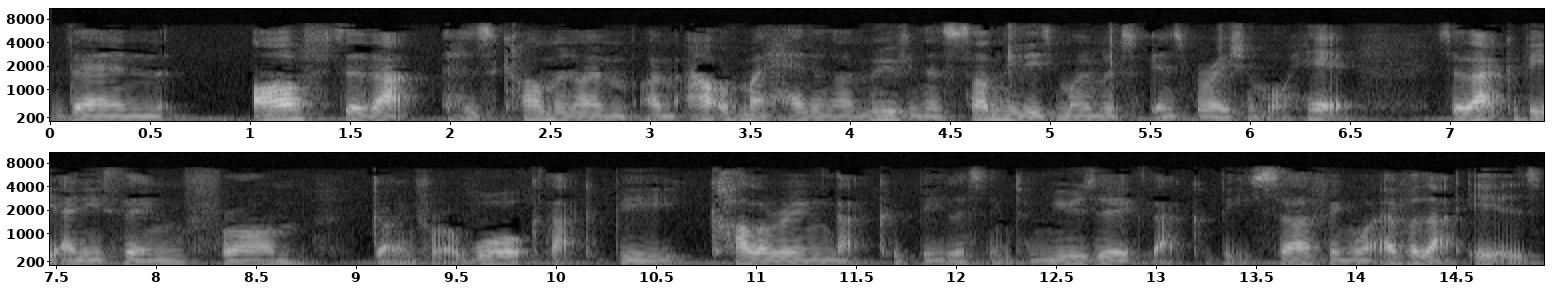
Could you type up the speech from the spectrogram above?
then after that has come and I'm I'm out of my head and I'm moving, then suddenly these moments of inspiration will hit. So that could be anything from going for a walk, that could be colouring, that could be listening to music, that could be surfing, whatever that is.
